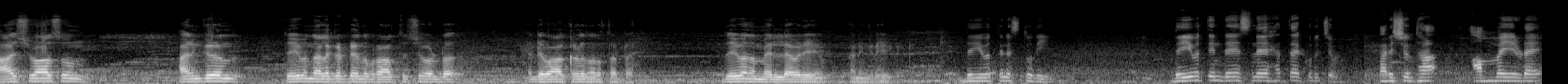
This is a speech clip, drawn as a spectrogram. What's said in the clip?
ആശ്വാസവും അനുഗ്രഹം ദൈവം നൽകട്ടെ എന്ന് പ്രാർത്ഥിച്ചുകൊണ്ട് എന്റെ വാക്കുകൾ നിർത്തട്ടെ. ദൈവം നമ്മെ എല്ലാവരെയും അനുഗ്രഹിക്കട്ടെ. ദൈവത്തിന് സ്തുതി. ദൈവത്തിന്റെ സ്നേഹത്തെക്കുറിച്ചും പരിശുദ്ധ അമ്മയുടെ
